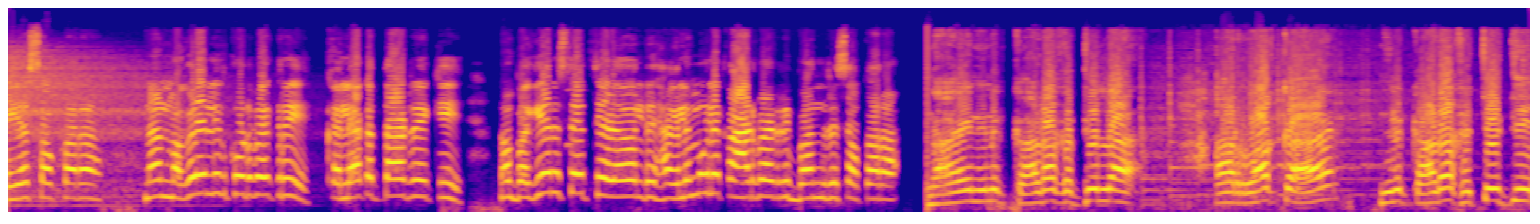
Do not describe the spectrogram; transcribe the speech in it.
ಅಯ್ಯ ಸಾವ್ಕಾರ ನನ್ ಮಗಳ ಎಲ್ಲಿದ್ ಕೊಡ್ಬೇಕ್ರಿ? ಕಲ್ಯಾಕತ್ತಾಡ್ರಿ ಆಕಿ. ನಾವ್ ಬಗೆಹರಿಸ್ತೇವ್ ಅಂತ ಹೇಳವಲ್ರಿ. ಹಗಲೆ ಮುಗ್ಲೆ ಕಾಡ್ಬೇಡ್ರಿ ಬಂದ್ರಿ ಸಾವ್ಕಾರ. ನಾಯಿ ನಿನಗೆ ಕಾಡಾಕತ್ತಿಲ್ಲ ಆ ರೊಕ್ಕ ನಿನಗೆ ಕಾಡಾಕ ಹಚ್ಚೈತಿ.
